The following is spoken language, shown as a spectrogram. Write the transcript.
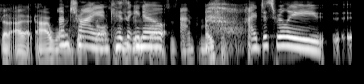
that I, I want. I'm trying because, you know, the information. I just really uh,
